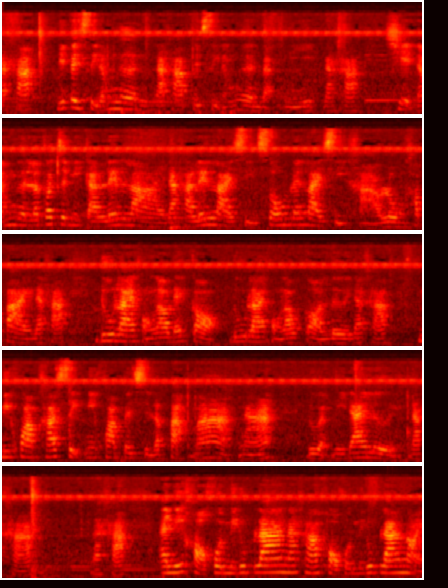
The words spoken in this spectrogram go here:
นะคะ นี่เป็นสีน้ำเงินนะคะ เป็นสีน้ำเงินแบบนี้นะคะ เฉดน้ำเงินแล้วก็จะมีการเล่นลายนะคะ เล่นลายสีส้ม เล่นลายสีขาวลงเข้าไปนะคะ ดูลายของเราได้ก่อนดูลายของเราก่อนเลยนะคะ มีความคลาสสิกมีความเป็นศิลปะมากนะ ดูแบบนี้ได้เลยนะคะนะคะ อันนี้ขอคนมีรูปร่างนะคะ ขอคนมีรูปร่างหน่อย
